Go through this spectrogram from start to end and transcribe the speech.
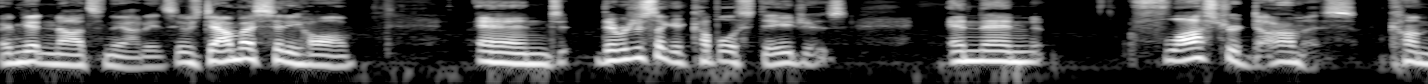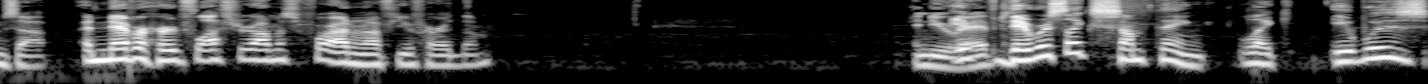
I'm getting nods in the audience. It was down by City Hall, and there were just like a couple of stages, and then Flosstradamus comes up. I'd never heard Flosstradamus before. I don't know if you've heard them. and you It- there was like something like it was,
